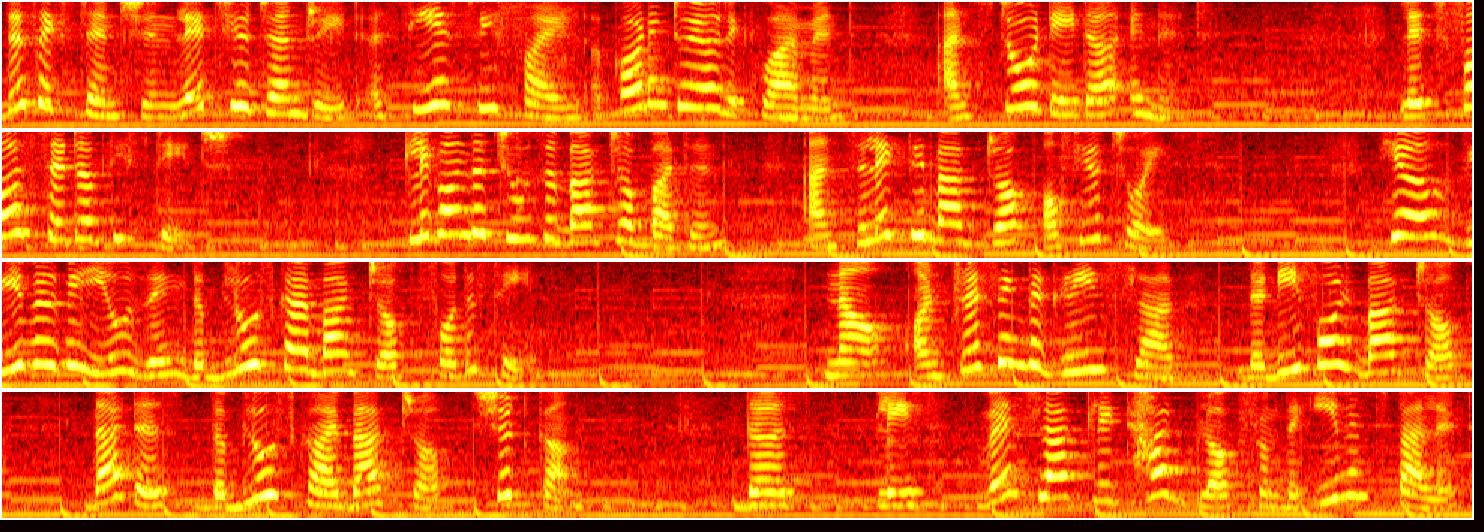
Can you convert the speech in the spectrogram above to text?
This extension lets you generate a CSV file according to your requirement and store data in it. Let's first set up the stage. Click on the choose a backdrop button and select the backdrop of your choice. Here we will be using the blue sky backdrop for the same. Now on pressing the green flag, the default backdrop that is the blue sky backdrop should come. Thus, place when flag clicked hard block from the events palette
